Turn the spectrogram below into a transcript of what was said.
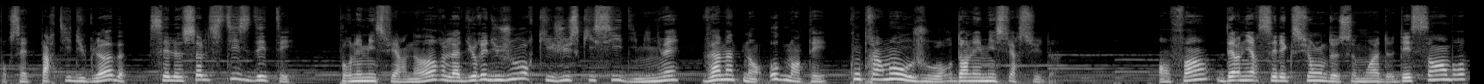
Pour cette partie du globe, c'est le solstice d'été. Pour l'hémisphère nord, la durée du jour qui jusqu'ici diminuait va maintenant augmenter, contrairement au jour dans l'hémisphère sud. Enfin, dernière sélection de ce mois de décembre,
